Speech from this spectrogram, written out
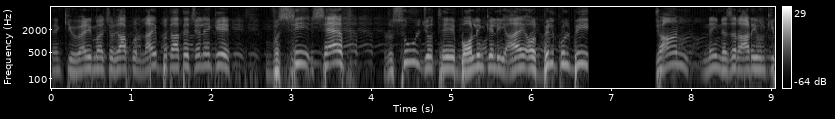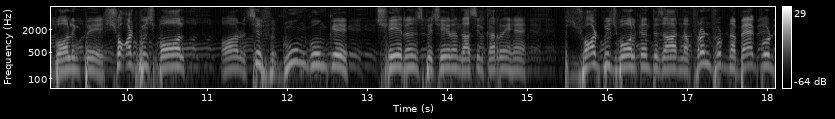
थैंक यू वेरी मच और आपको लाइव बताते चलें कि वसी, सैफ, रसूल जो थे बॉलिंग के लिए आए, और बिल्कुल भी जान नहीं नज़र आ रही उनकी बॉलिंग पे। शॉर्ट पिच बॉल और सिर्फ़ घूम घूम के छह रन पे छह रन हासिल कर रहे हैं। शॉर्ट पिच बॉल का इंतज़ार, ना फ्रंट फुट ना बैक फुट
